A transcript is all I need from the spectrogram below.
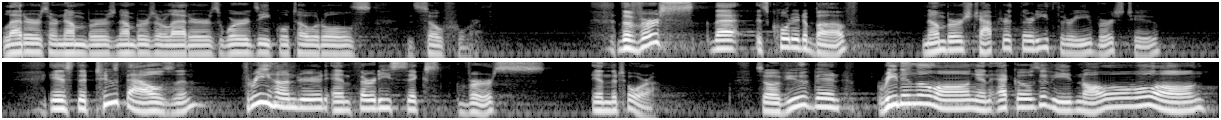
Letters are numbers, numbers are letters, words equal totals, and so forth. The verse that is quoted above, Numbers chapter 33, verse 2, is the 2,336th verse in the Torah. So if you've been reading along in Echoes of Eden all along,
